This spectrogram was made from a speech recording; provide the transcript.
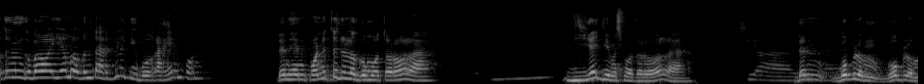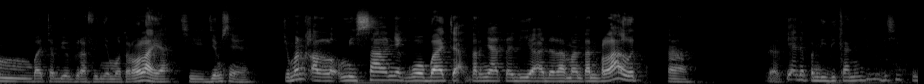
turun ke bawah. Iya mak bentar. Dia lagi bongkar handphone. Dan handphone itu ada logo Motorola. Dia James Motorola. Si dan gue belum gue belum baca biografinya Motorola ya si Jamesnya ya. Cuman kalau misalnya gue baca ternyata dia adalah mantan pelaut nah berarti ada pendidikannya juga di situ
